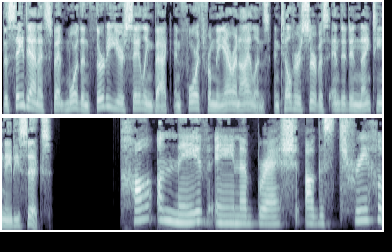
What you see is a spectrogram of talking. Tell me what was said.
The St. Anna spent more than 30 years sailing back and forth from the Aran Islands until her service ended in 1986. Tá an naomh Éanna breis agus tríocha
